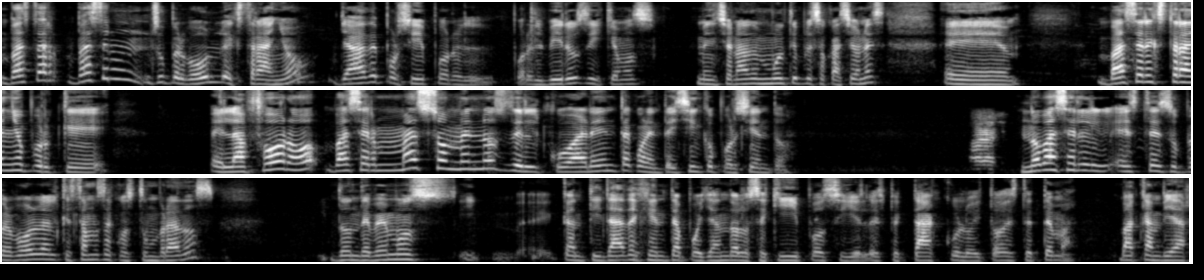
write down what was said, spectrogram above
va a estar va a ser un Super Bowl extraño, ya de por sí por el por el virus y que hemos mencionado en múltiples ocasiones. Eh, va a ser extraño porque el aforo va a ser más o menos del 40-45%. No va a ser el, este Super Bowl al que estamos acostumbrados, donde vemos eh, cantidad de gente apoyando a los equipos y el espectáculo y todo este tema. Va a cambiar.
